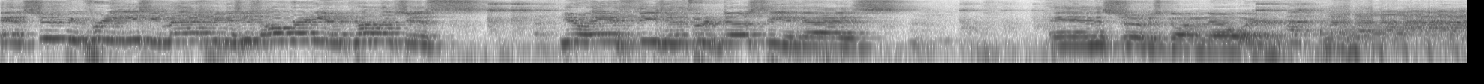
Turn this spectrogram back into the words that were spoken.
And it should be a pretty easy match because he's already unconscious. You know, anesthesia, that's what it does to you guys. And this joke is going nowhere.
